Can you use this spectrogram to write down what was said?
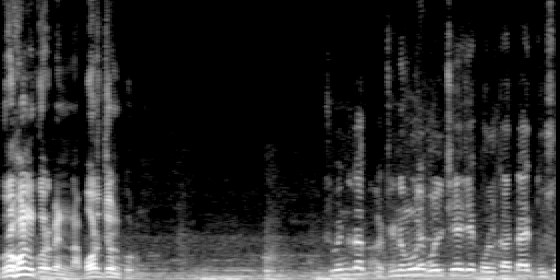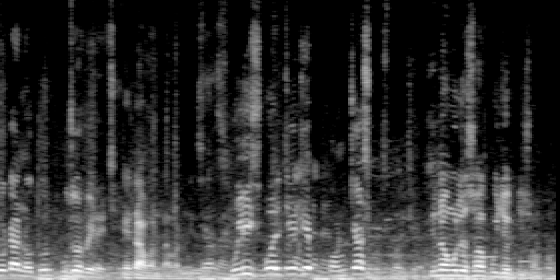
গ্রহণ করবেন না, বর্জন করুন। শুভেন্দুদা তৃণমূল বলছে যে কলকাতায় দুশোটা নতুন পুজো বেড়েছে। এটা আমার নাম পুলিশ বলছে যে পঞ্চাশ বলছে তৃণমূলের সঙ্গে পুজোর কী সম্পর্ক?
